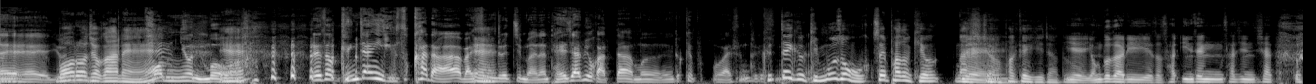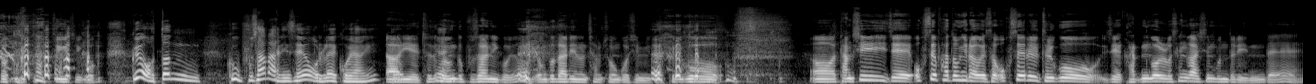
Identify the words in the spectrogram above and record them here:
예, 예, 윤. 멀어져 가네. 범윤 뭐. 예. 그래서 굉장히 익숙하다 말씀드렸지만은 대자뷰 같다 뭐 이렇게 말씀드렸습니다. 그때 그 김무성 옥새 파동 기억나시죠? 네. 박대기 기자도. 예, 영도다리에서 사- 인생 사진샷도 찍으시고. 그 어떤 그 부산 아니세요? 원래 고향이? 아, 예, 저도 예. 경도 부산이고요. 영도다리는 참 좋은 곳입니다. 그리고 어, 당시 이제 옥새 파동이라고 해서 옥새를 들고 이제 간 걸로 생각하시는 분들이 있는데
